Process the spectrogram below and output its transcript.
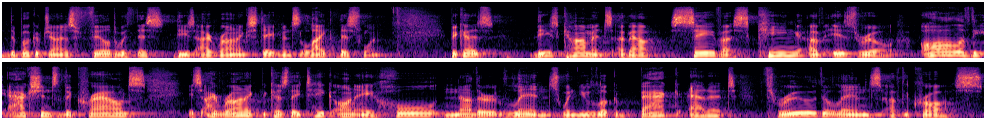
the book of John is filled with this, these ironic statements like this one. Because these comments about save us, King of Israel, all of the actions of the crowds, it's ironic because they take on a whole nother lens when you look back at it through the lens of the cross.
